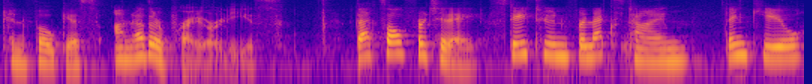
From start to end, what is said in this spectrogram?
can focus on other priorities. That's all for today. Stay tuned for next time. Thank you.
